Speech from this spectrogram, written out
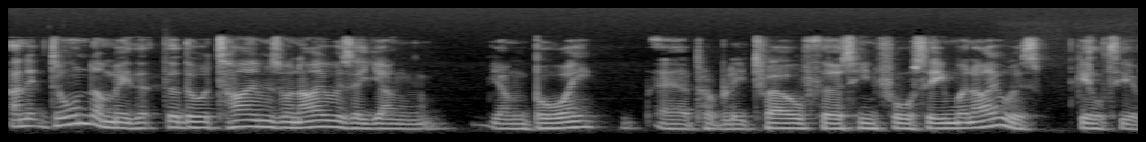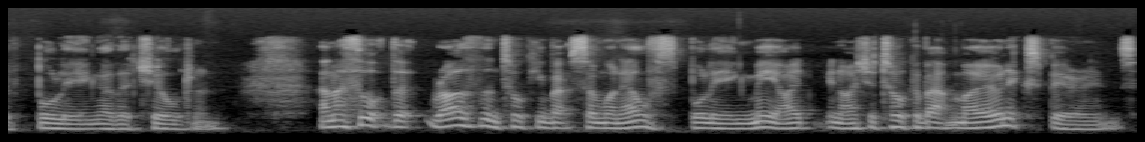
and it dawned on me that, that, there were times when I was a young young boy, uh, probably 12, 13, 14, when I was guilty of bullying other children. And I thought that rather than talking about someone else bullying me, I, you know, I should talk about my own experience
